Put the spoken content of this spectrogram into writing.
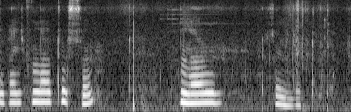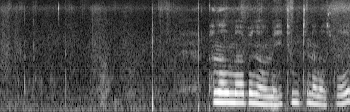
Arkadaşlar. Bence bunlar dursun. Bunlar durmayacaktım. Kanalıma abone olmayı, çintine basmayı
